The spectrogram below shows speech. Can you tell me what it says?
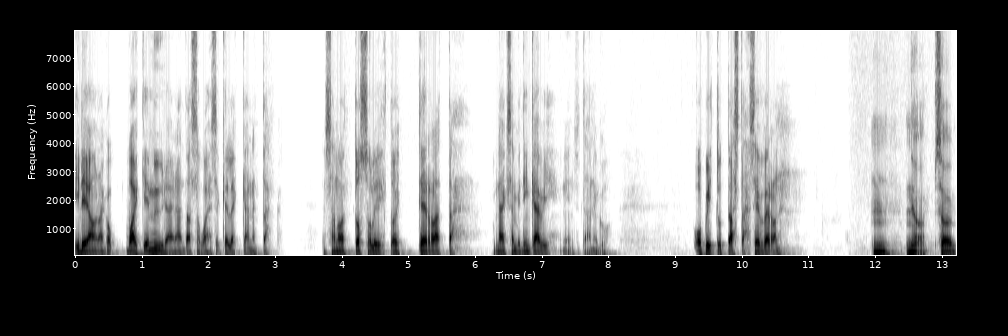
ideaa on aika vaikea myydä enää tässä vaiheessa kellekään, että sanoi, että tuossa oli toi Terra, että näetkö miten kävi, niin sitä on niin kuin opittu tästä sen verran. Mm, joo, se on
